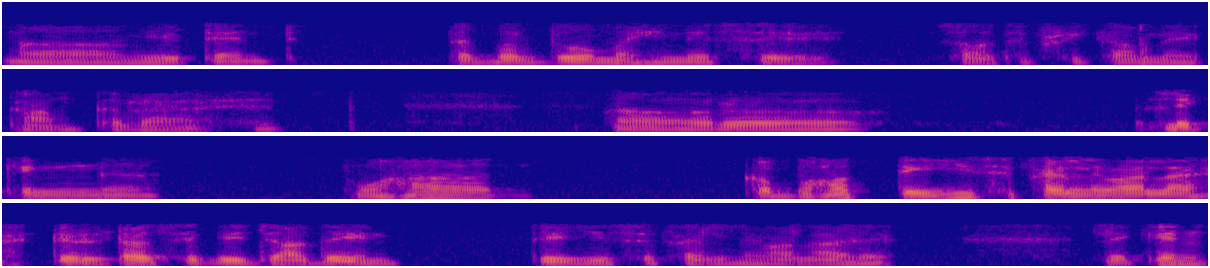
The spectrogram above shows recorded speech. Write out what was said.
म्यूटेंट लगभग दो महीने से साउथ अफ्रीका में काम कर रहा है। और लेकिन वहाँ का बहुत तेज़ी से फैलने वाला है, डेल्टा से भी ज़्यादा तेज़ी से फैलने वाला है। लेकिन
